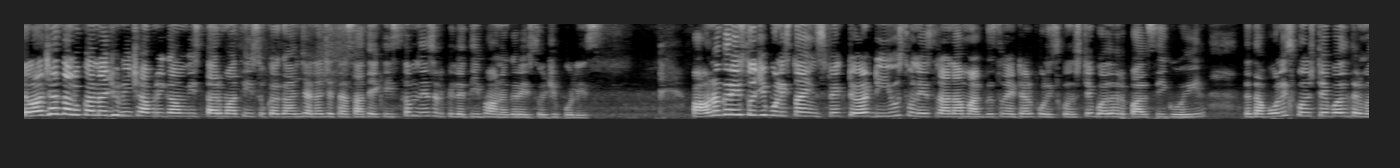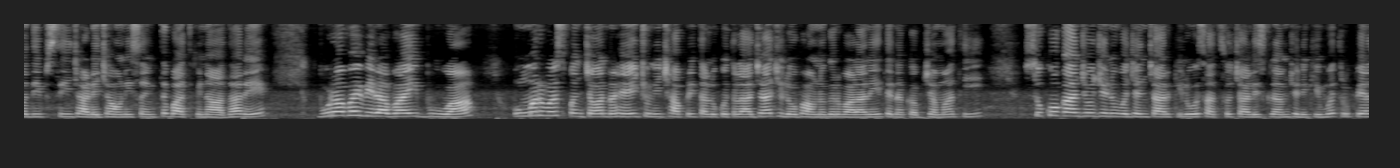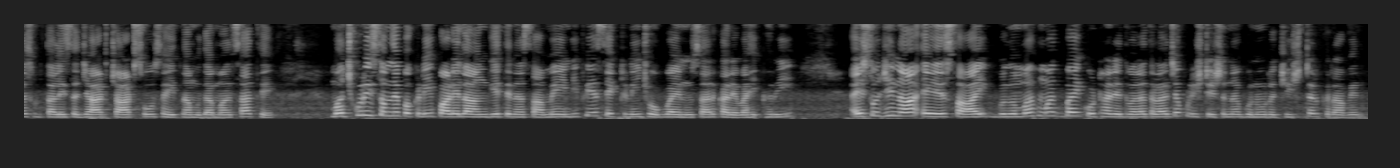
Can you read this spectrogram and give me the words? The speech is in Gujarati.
તળાજા તાલુકાના જૂની છાપરી ગામ વિસ્તારમાંથી સૂકા ગાંજાના જથ્થા સાથે એક ઇસમને ઝડપી લેતી Bhavnagar SOG police. Bhavnagar SOG પોલીસના ઇન્સ્પેક્ટર ડીયુ સુનેસરાના માર્ગદર્શન હેઠળ પોલીસ કોન્સ્ટેબલ હરપાલસિંહ ગોહિલ તથા પોલીસ કોન્સ્ટેબલ ધર્મદીપસિંહ જાડેજાઓની સંયુક્ત બાતમીના આધારે ભૂરાભાઈ વીરાભાઈ ભુવા ઉંમર વર્ષ પંચાવન રહે જૂની છાપરી તાલુકો તળાજા જિલ્લો ભાવનગરવાળાને તેના કબજામાંથી સૂકો ગાંજો જેનું વજન ચાર કિલો સાતસો ચાલીસ ગ્રામ જેની કિંમત રૂપિયા સુડતાલીસ હજાર ચારસો સહિતના મુદ્દામાલ સાથે મજકૂર ઇસમને પકડી પાડેલા અંગે તેના સામે એનડીપીએસ એક્ટની જોગવાઈ અનુસાર કાર્યવાહી કરી. એસઓજીના એએસઆઈ ગુલ મહમદભાઈ કોઠારિયા દ્વારા તળાજા પોલીસ સ્ટેશનના ગુનો રજિસ્ટર કરાવેલ.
